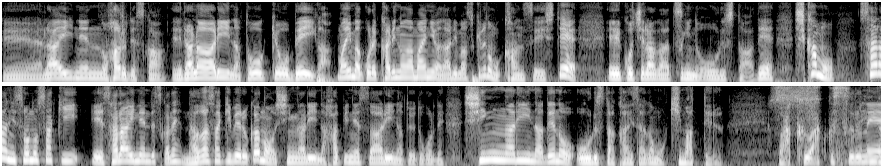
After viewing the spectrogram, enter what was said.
えー来年の春ですか、えーララアリーナ東京ベイが、まあ、今これ仮の名前にはなりますけれども完成して、えーこちらが次のオールスターでしかもさらにその先、えー再来年ですかね？長崎ベルカの新アリーナハピネスアリーナというところで新アリーナでのオールスター開催がもう決まってる。ワクワクするあね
